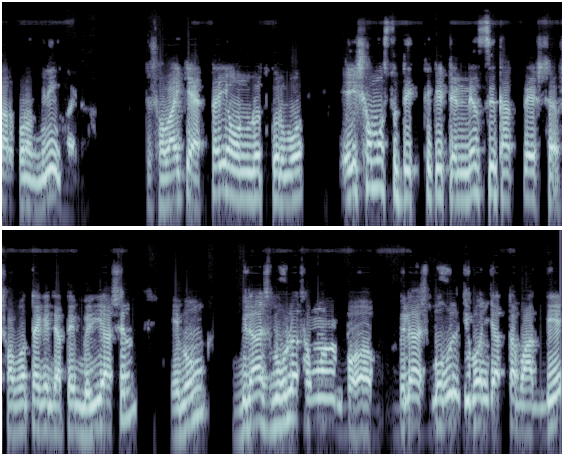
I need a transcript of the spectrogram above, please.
তার কোনো মিনিং হয় না। তো সবাইকে একটাই অনুরোধ করব, এই সমস্ত দিক থেকে টেন্ডেন্সি থাকতে সবার থেকে যাতে বেরিয়ে আসেন এবং বিলাসবহুল বিলাসবহুল জীবনযাত্রা বাদ দিয়ে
